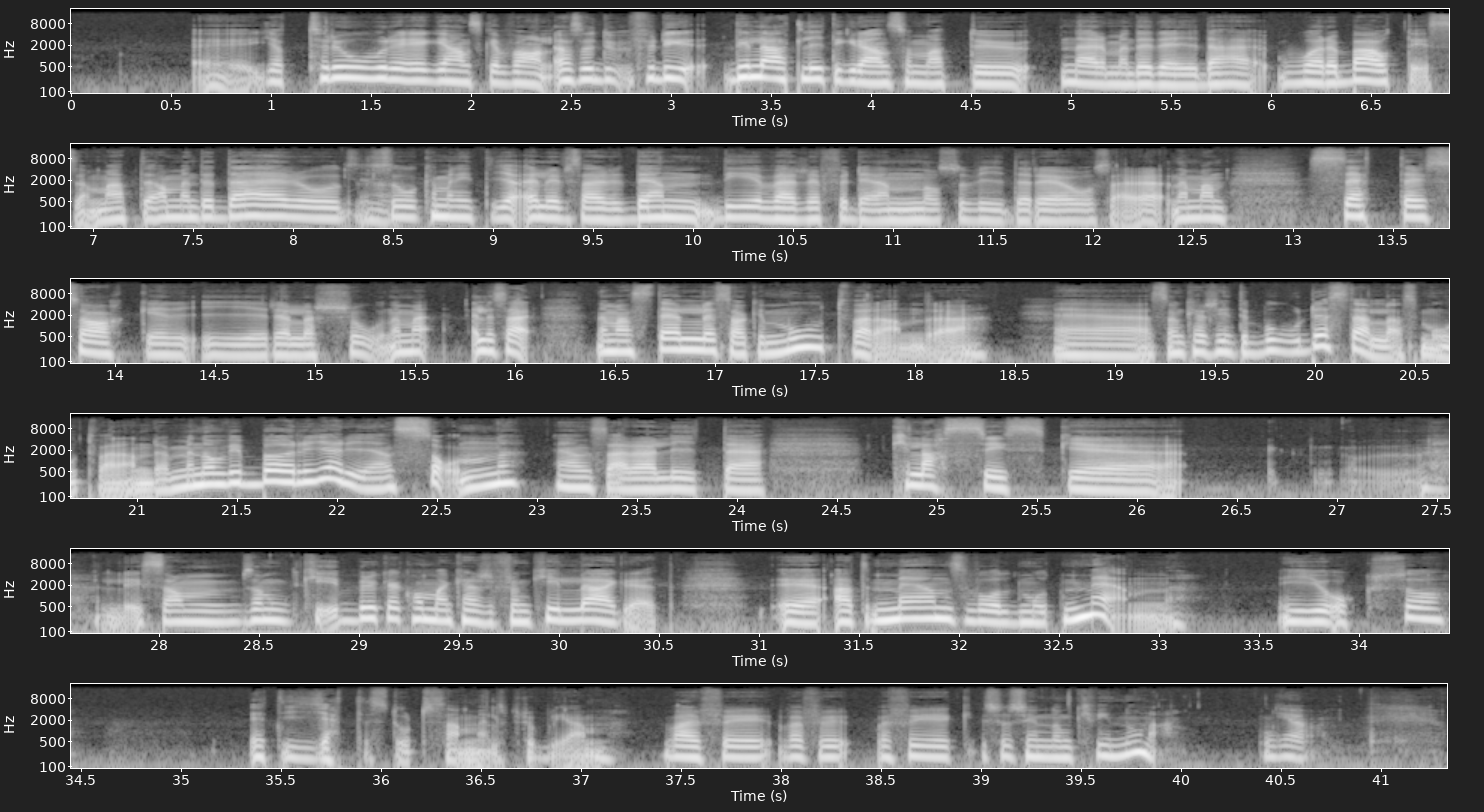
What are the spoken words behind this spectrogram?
jag tror det är ganska vanligt, alltså för det, det lät lite grann som att du närmade dig det här whataboutism, att ja men det där och ja. så kan man inte göra, eller så här, den, det är värre för den och så vidare och så här, när man sätter saker i relation, när man, eller så här, när man ställer saker mot varandra, eh, som kanske inte borde ställas mot varandra, men om vi börjar i en sån, en så här lite klassisk eh, liksom, som brukar komma kanske från killägret, eh, att mäns våld mot män är ju också ett jättestort samhällsproblem. Varför, varför, varför är det så synd om kvinnorna? Ja.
